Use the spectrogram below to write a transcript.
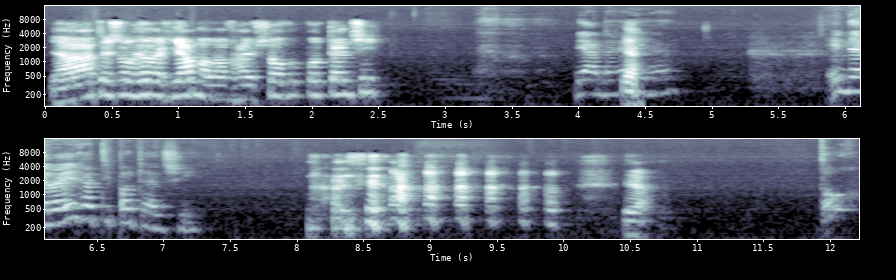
Ja, het is wel heel erg jammer, want hij heeft zoveel potentie. Ja, de Ja. In de regen heeft hij potentie. ja. Toch?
